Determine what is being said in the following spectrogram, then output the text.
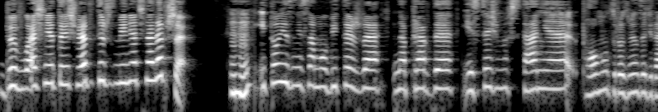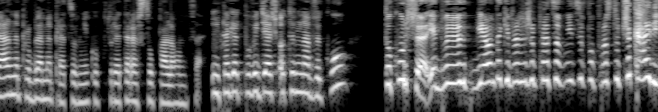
by właśnie ten świat też zmieniać na lepsze. Mhm. I to jest niesamowite, że naprawdę jesteśmy w stanie pomóc rozwiązać realne problemy pracowników, które teraz są palące. I tak jak powiedziałaś o tym nawyku, to kurczę, jakby miałam takie wrażenie, że pracownicy po prostu czekali,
